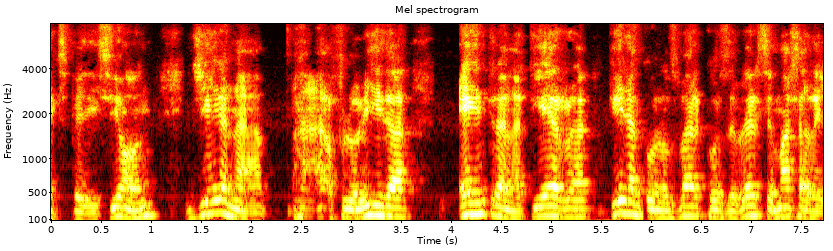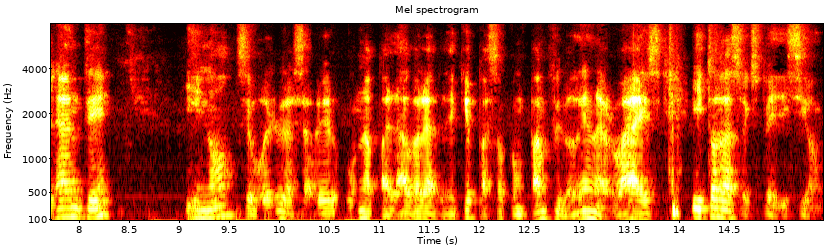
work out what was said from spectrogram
expedición, llegan a, a, Florida, entran a tierra, quedan con los barcos de verse más adelante y no se vuelve a saber una palabra de qué pasó con Pánfilo de Narváez y toda su expedición.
